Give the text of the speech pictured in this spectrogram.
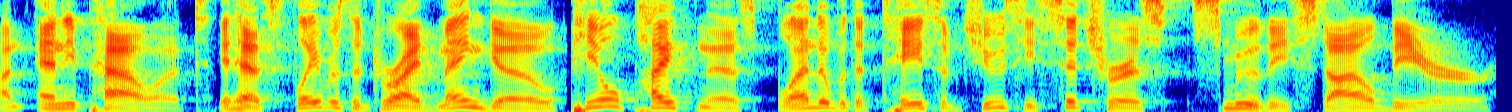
on any palate. It has flavors of dried mango, peel pythoness blended with a taste of juicy citrus smoothie style beer.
